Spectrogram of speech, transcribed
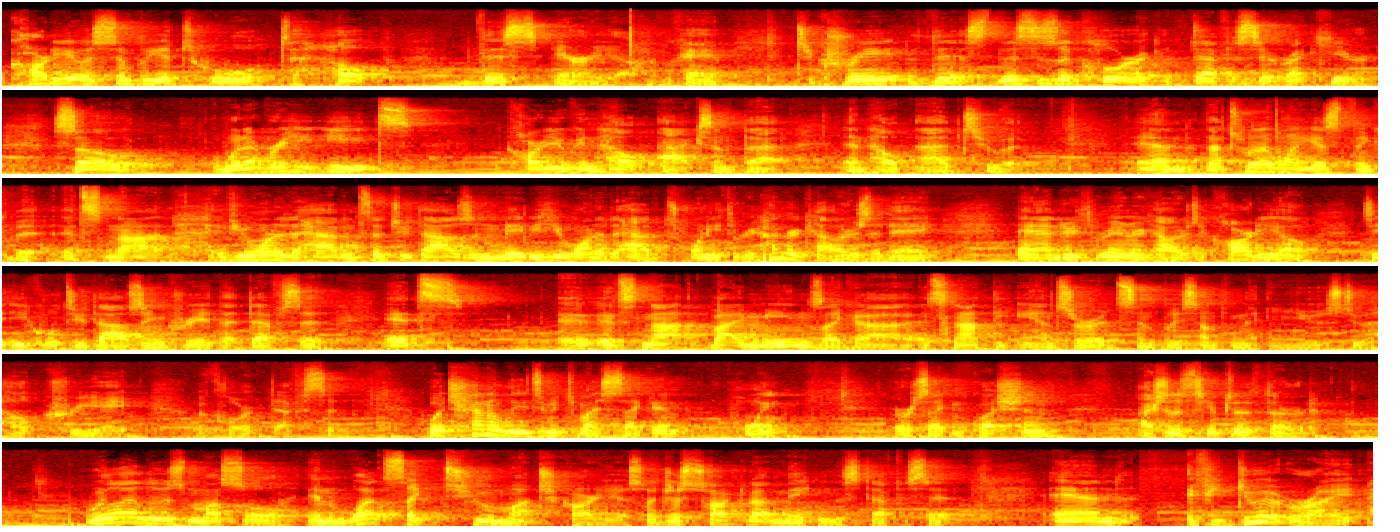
cardio is simply a tool to help this area, okay? To create this. This is a caloric deficit right here. So whatever he eats, cardio can help accent that and help add to it. And that's what I want you guys to think of it. It's not, if you wanted to have instead of 2,000, maybe he wanted to have 2,300 calories a day and do 300 calories of cardio to equal 2,000 and create that deficit. It's, it's not by means like a, it's not the answer, it's simply something that you use to help create a caloric deficit. Which kind of leads me to my second point, or second question. Actually, let's skip to the third. Will I lose muscle and what's like too much cardio? So I just talked about making this deficit. And if you do it right,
